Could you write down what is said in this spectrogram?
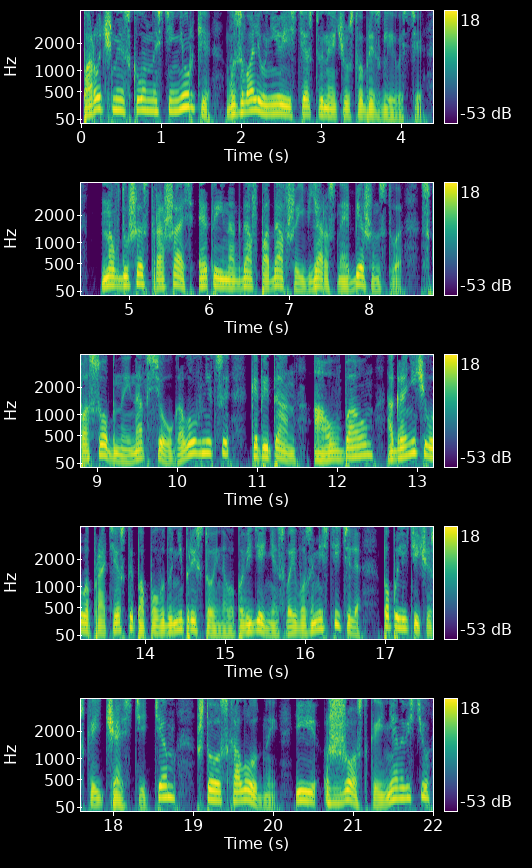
Порочные склонности Нюрки вызывали у нее естественное чувство брезгливости, но в душе страшась этой иногда впадавшей в яростное бешенство, способной на все уголовницы, капитан Ауфбаум ограничивала протесты по поводу непристойного поведения своего заместителя по политической части тем, что с холодной и жесткой ненавистью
